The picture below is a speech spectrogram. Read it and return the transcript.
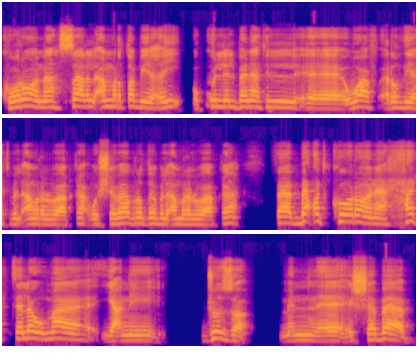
كورونا صار الأمر طبيعي وكل البنات آه، رضيت بالأمر الواقع والشباب رضوا بالأمر الواقع. فبعد كورونا حتى لو ما يعني جزء من آه، الشباب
